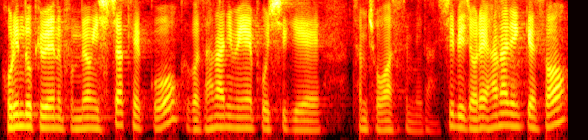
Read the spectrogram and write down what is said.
고린도 교회는 분명히 시작했고 그것을 하나님이 보시기에 참 좋았습니다. 12절에 하나님께서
